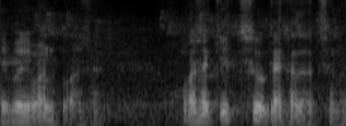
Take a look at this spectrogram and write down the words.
এই পরিমাণ কুয়াশা। কুয়াশা কিচ্ছু দেখা যাচ্ছে না।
